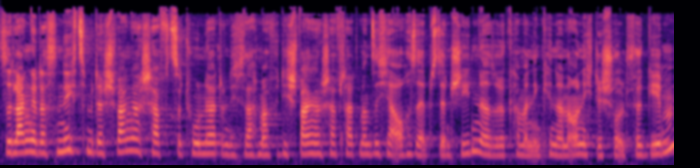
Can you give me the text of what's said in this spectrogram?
solange das nichts mit der Schwangerschaft zu tun hat, und ich sage mal, für die Schwangerschaft hat man sich ja auch selbst entschieden, also kann man den Kindern auch nicht die Schuld für geben.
